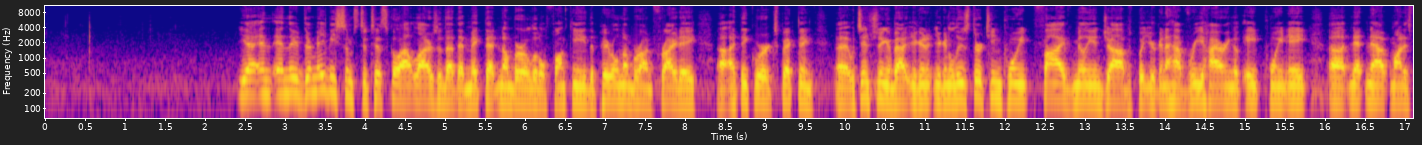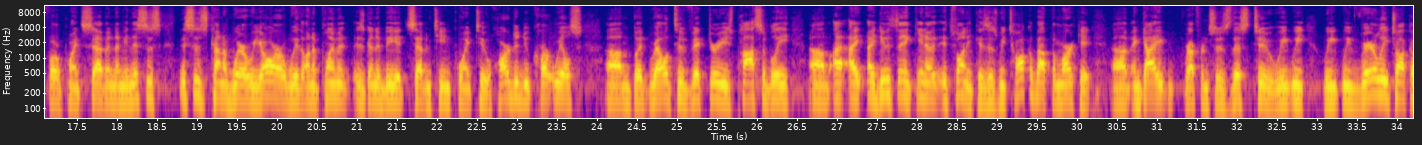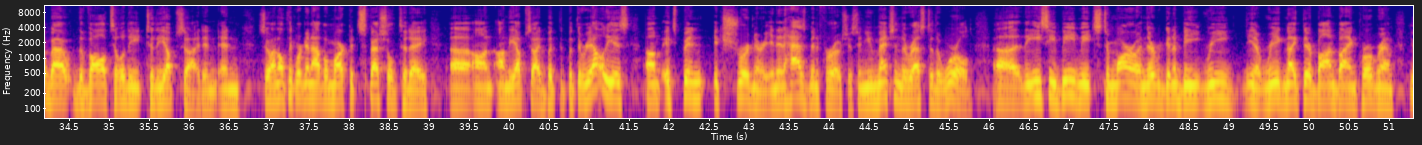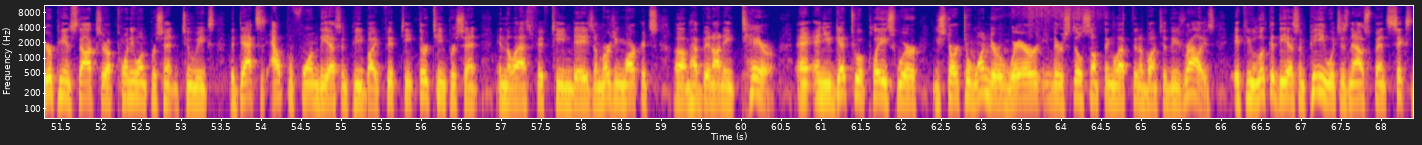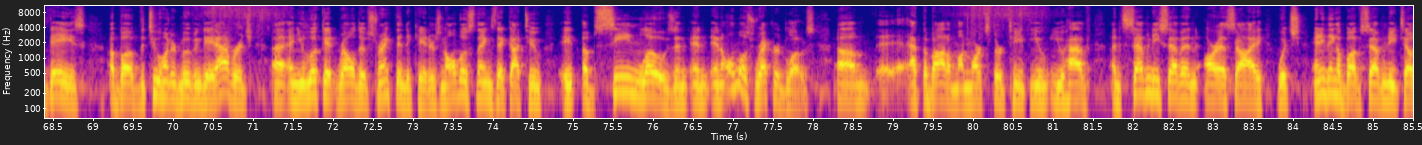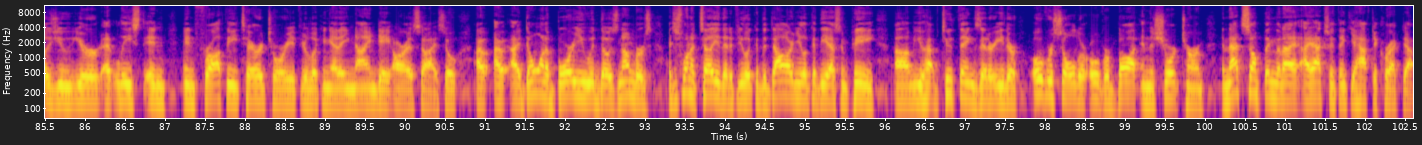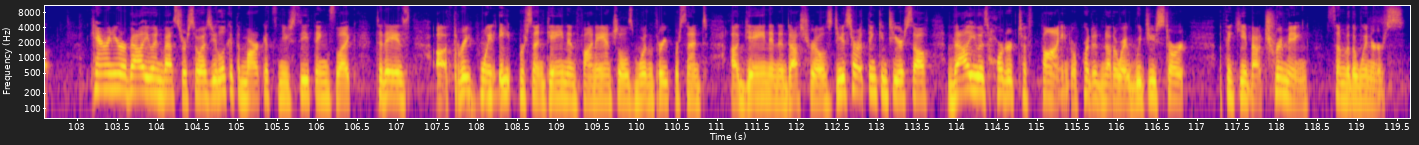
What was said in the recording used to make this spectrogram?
Yeah, and, and there, there may be some statistical outliers of that that make that number a little funky. The payroll number on Friday, uh, I think we're expecting. Uh, what's interesting about it, you're going you're to lose 13.5 million jobs, but you're going to have rehiring of 8.8, uh, net now minus 4.7. I mean, this is this is kind of where we are with unemployment is going to be at 17.2. Hard to do cartwheels um, but relative victories possibly. Um, I, I, I, do think, you know, it's funny because as we talk about the market, um, and Guy references this too, we, we, we, we rarely talk about the volatility to the upside. And, and so I don't think we're going to have a market special today uh, on, on the upside. But, but the reality is um, it's been extraordinary and it has been ferocious. And you mentioned the rest of the world. Uh, the ECB meets tomorrow and they're going to be re, you know, reignite their bond buying program. European stocks are up 21% in two weeks. The DAX has outperformed the S&P by 15, 13% in the last 15 days. Emerging markets um, have been on a tear. And, and, you get to a place where you start to wonder where there's still something left in a bunch of these rallies. If you look at the S&P, which has now spent six days above the 200 moving day average, uh, and you look at relative strength indicators and all those things that got to obscene lows and, and, and almost record lows um, at the bottom on March 13th, you, you have a 77 RSI, which anything above 70 tells you you're at least in, in frothy territory if you're looking at a nine day RSI. So I, I, I don't want to bore you with those numbers. I just want to tell you that if you look at the dollar and you look at the S&P, um, you have two things that are either oversold or overbought in the short term. And that's something that I, I actually think you have to correct out. Karen, you're a value investor, so as you look at the markets and you see things like today's uh, 3.8% gain in financials, more than 3% uh, gain in industrials, do you start thinking to yourself, value is harder to find? Or put it another way, would you start thinking about trimming some of the winners?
